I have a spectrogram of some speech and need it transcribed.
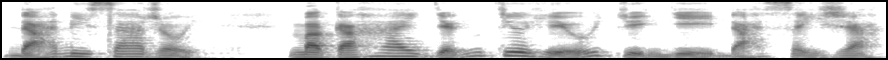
đã đi xa rồi, mà cả hai vẫn chưa hiểu chuyện gì đã xảy ra.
